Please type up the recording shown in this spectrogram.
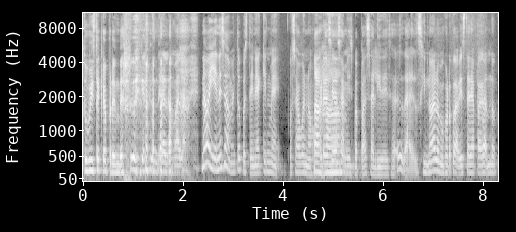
Tuviste que aprender. Tuve que aprender a la mala. No, y en ese momento pues tenía quien me, o sea, bueno, gracias a mis papás salí de esa deuda. Si no, a lo mejor todavía estaría pagando,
